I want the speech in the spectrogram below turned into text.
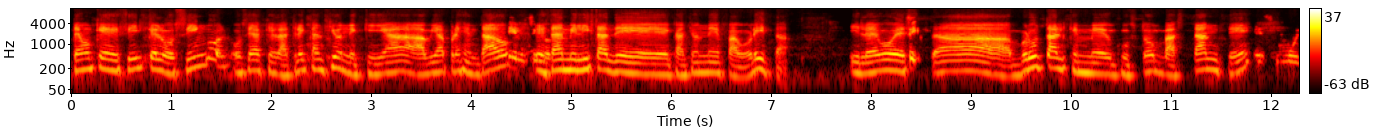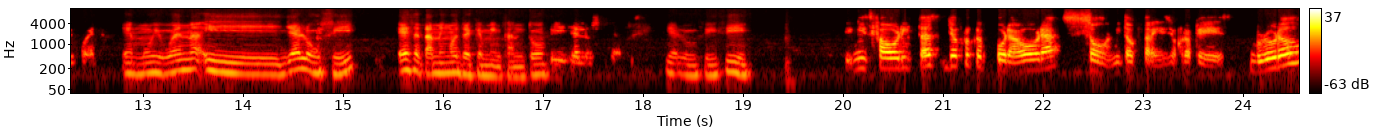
tengo que decir que los singles, o sea que las tres canciones que ya había presentado, están en mi lista de canciones favoritas. Y luego está Brutal, que me gustó bastante. Es muy buena. Es muy buena. Y Yellow Sea, esa también otra que me encantó. Sí, Yellow Sea. Yellow Sea, sí. Mis favoritas, yo creo que por ahora son mi top 3. Yo creo que es Brutal,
